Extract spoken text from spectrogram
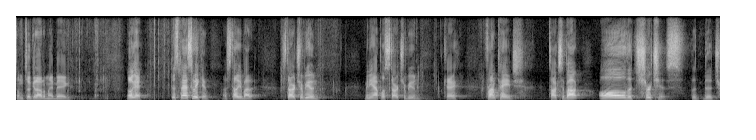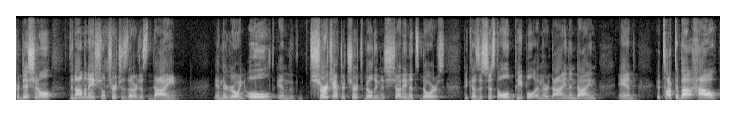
Someone took it out of my bag. Okay, this past weekend, let's tell you about it. Star Tribune, Minneapolis Star Tribune, okay? Front page talks about all the churches, the, the traditional denominational churches that are just dying. and they're growing old, and the church after church building is shutting its doors because it's just old people and they're dying and dying. And it talked about how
